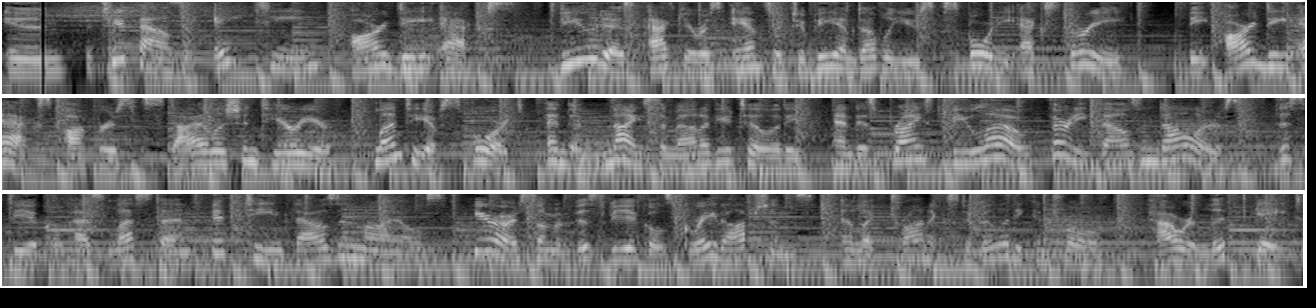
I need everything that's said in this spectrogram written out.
in the 2018 RDX. Viewed as Acura's answer to BMW's sporty X3, the RDX offers stylish interior, plenty of sport, and a nice amount of utility, and is priced below $30,000. This vehicle has less than 15,000 miles. Here are some of this vehicle's great options. Electronic stability control, power lift gate,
